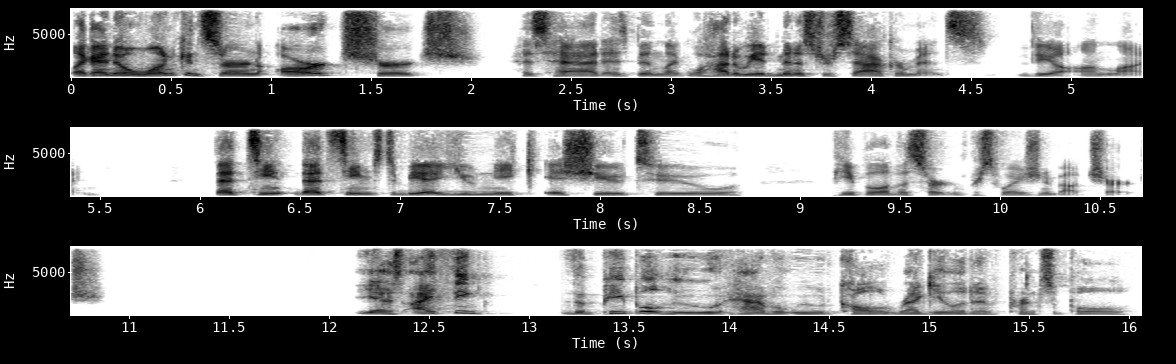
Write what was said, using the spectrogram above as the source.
Like i know one concern our church has had has been like, well, how do we administer sacraments via online? That te- that seems to be a unique issue to people of a certain persuasion about church. Yes, I think the people who have what we would call a regulative principle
